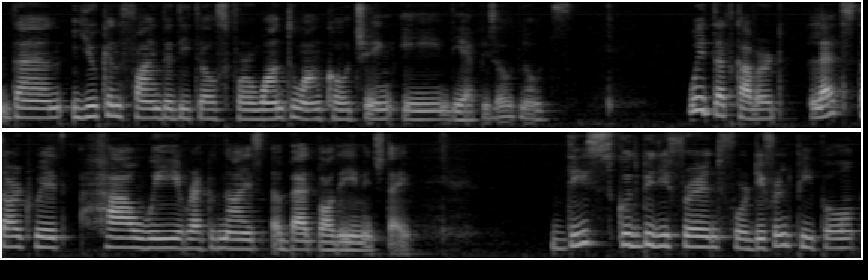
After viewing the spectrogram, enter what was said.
then you can find the details for one to one coaching in the episode notes. With that covered, let's start with how we recognize a bad body image day. This could be different for different people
